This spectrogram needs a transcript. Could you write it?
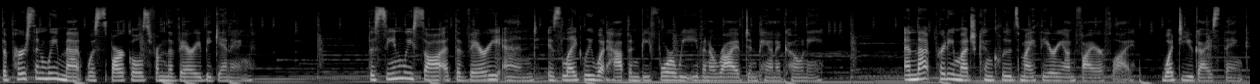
The person we met was Sparkles from the very beginning. The scene we saw at the very end is likely what happened before we even arrived in Penacony. And that pretty much concludes my theory on Firefly. What do you guys think?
